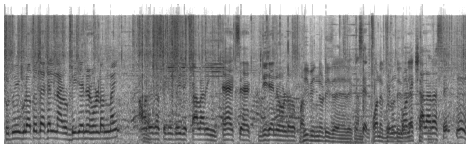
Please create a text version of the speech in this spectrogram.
শুধু এইগুলা তো দেখালেন আরও ডিজাইনের হোল্ডার নাই। আমাদের কাছে কিন্তু এই যে কালারিং এক এক ডিজাইনের হোল্ডার বিভিন্ন ডিজাইনের এখানে অনেকগুলো ডিজাইন অনেক কালার আছে হুম?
